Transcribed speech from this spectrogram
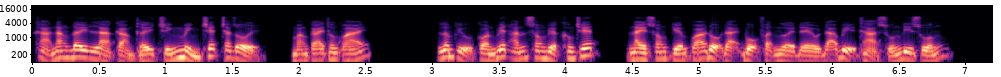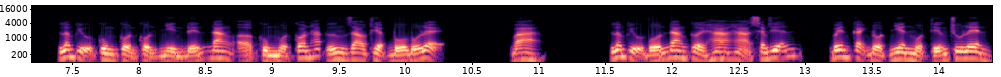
khả năng đây là cảm thấy chính mình chết chắc rồi, mang cái thông khoái. Lâm cựu còn biết hắn xong việc không chết, nay xong kiếm quá độ đại bộ phận người đều đã bị thả xuống đi xuống. Lâm cựu cùng cồn cồn nhìn đến đang ở cùng một con hắc ưng giao thiệp bố bố lệ. Ba. Lâm cựu vốn đang cười ha hả xem diễn, bên cạnh đột nhiên một tiếng chu lên.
